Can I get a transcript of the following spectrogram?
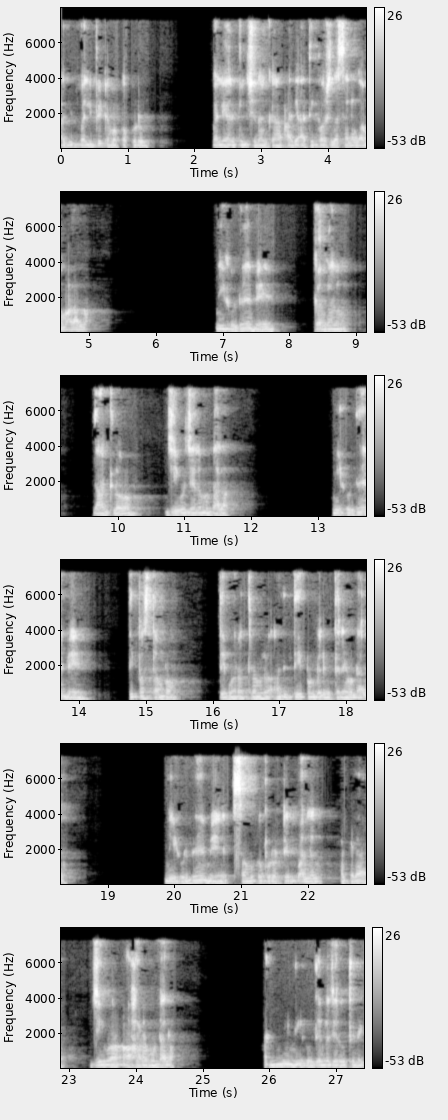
అది బలిపీఠం ఒకప్పుడు బలి అర్పించినాక అది అతి పరిశుధ స్థలంగా మారాల? నీ హృదయమే గంగాలం దాంట్లో జీవజలం ఉండాల? నీ హృదయమే దీపస్తంభం దివరత్నంలో అది దీపం వెలుగుతూనే ఉండాలి? నీ హృదయమే సముఖపు రొట్టె బల్లలు. అక్కడ జీవ ఆహారం ఉండాల. అన్నీ నీ హృదయంలో జరుగుతున్నాయి.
